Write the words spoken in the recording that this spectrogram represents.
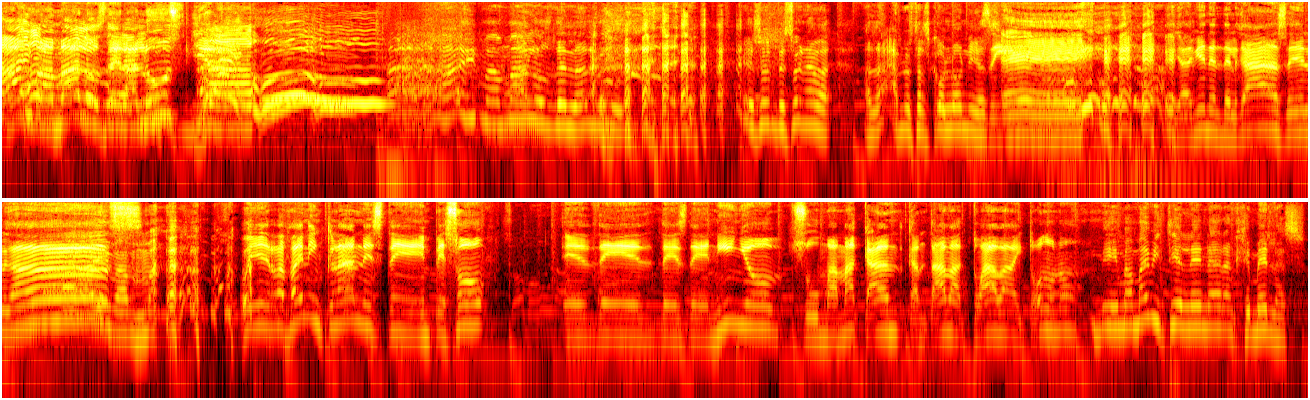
¡Ay, mamá, los de la luz! ¡Ya! ¡Ay, mamá, los de la luz! Eso me suena a, la- a nuestras colonias. Sí. Ya viene el del gas, el gas. mamá. Oye, Rafael Inclán este, empezó eh, de- desde niño, su mamá can- cantaba, actuaba y todo, ¿no? Mi mamá y mi tía Elena eran gemelas.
